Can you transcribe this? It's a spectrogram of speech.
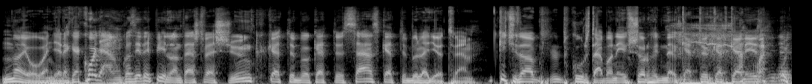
Na jó van, gyerekek. Hogy állunk? Azért egy pillantást vessünk. Kettőből 200, kettőből egy 50. Kicsit a kurtában évsor, hogy kettőnket kell nézni.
